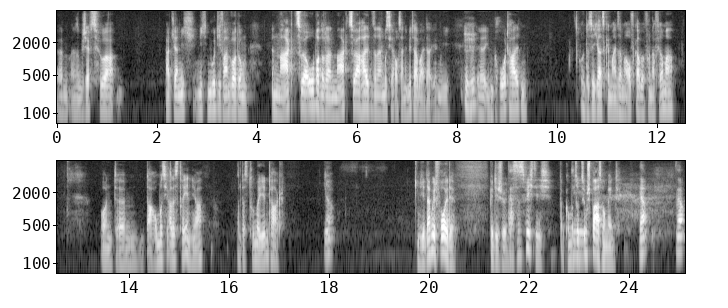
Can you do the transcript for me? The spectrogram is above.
Ähm, also ein Geschäftsführer hat ja nicht, nicht nur die Verantwortung, einen Markt zu erobern oder einen Markt zu erhalten, sondern er muss ja auch seine Mitarbeiter irgendwie mhm. äh, im Brot halten. Und das sehe ich als gemeinsame Aufgabe von der Firma. Und ähm, darum muss ich alles drehen, ja. Und das tun wir jeden Tag. Ja. Und jeden Tag mit Freude. Bitteschön. Das ist wichtig. Dann kommen wir Die... zum Spaßmoment. Ja, ja.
